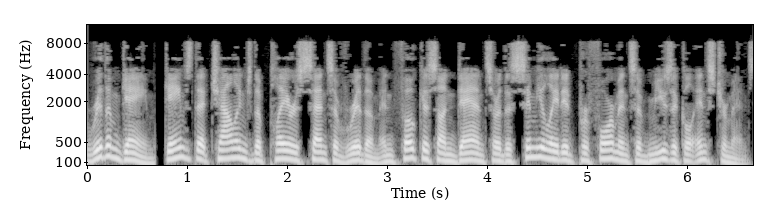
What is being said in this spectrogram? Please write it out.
Rhythm game – games that challenge the player's sense of rhythm and focus on dance or the simulated performance of musical instruments,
